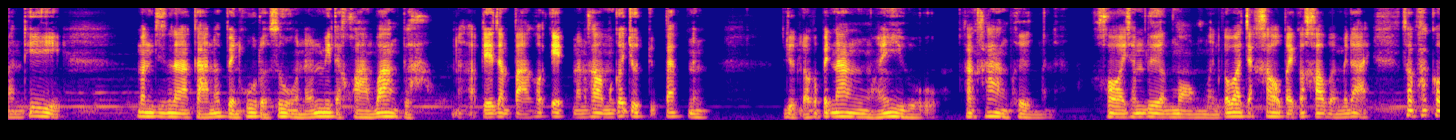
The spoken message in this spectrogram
มันที่มันจินตนาการว่าเป็นคู่ต่อสู้นั้นมีแต่ความว่างเปล่านะครับ เจ๊จำปาก็เอ็ดมันเข้ามันก็หยุดอยู่แป๊บหนึ่งหยุดแล้วก็ไปนั่งให้อยู่ข้างๆเพิงมันคอยชำเลืองมองเหมือนก็ว่าจะเข้าไปก็เข้าไปไม่ได้สักพักก็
